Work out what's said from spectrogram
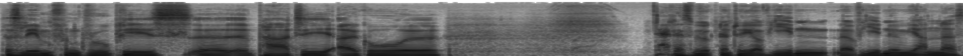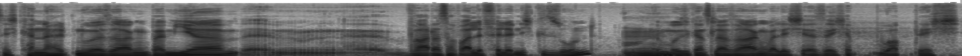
das Leben von Groupies, äh, Party, Alkohol. Ja, das wirkt natürlich auf jeden, auf jeden irgendwie anders. Ich kann halt nur sagen, bei mir ähm, äh, war das auf alle Fälle nicht gesund, muss ich ganz klar sagen, weil ich, also ich habe überhaupt nicht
